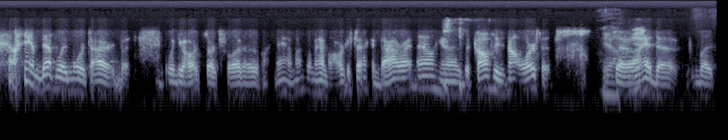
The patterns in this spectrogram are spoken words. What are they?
I am definitely more tired. But when your heart starts fluttering, I'm like, man, am I going to have a heart attack and die right now? You know, the coffee's not worth it. Yeah. So Yeah. I had to, but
